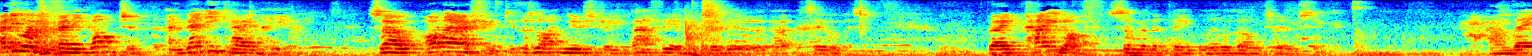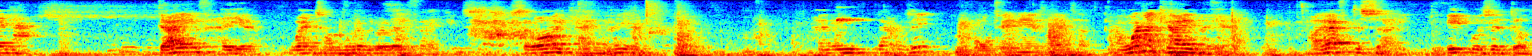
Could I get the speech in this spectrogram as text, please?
and he went to Fenny Compton. And then he came here so on our shift, it was like New Street, Baffield, because there were about the uh, two of us. They paid off some of the people who were long-term sick. And then Dave here went on one of the relief vacancies. So I came here. And that was it. 14 years later. And when I came here, I have to say, it was a done.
